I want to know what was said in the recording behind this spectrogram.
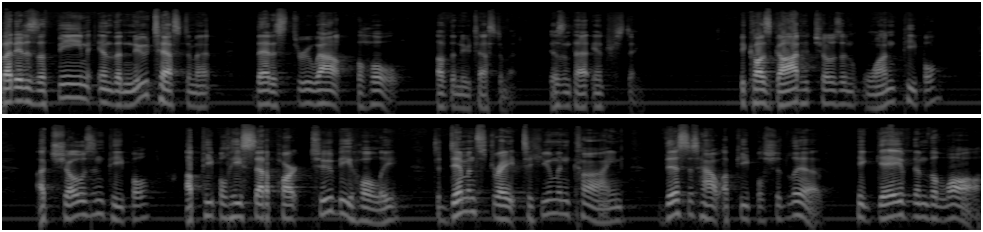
but it is a theme in the New Testament that is throughout the whole of the New Testament. Isn't that interesting? Because God had chosen one people, a chosen people, a people he set apart to be holy to demonstrate to humankind this is how a people should live. He gave them the law,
